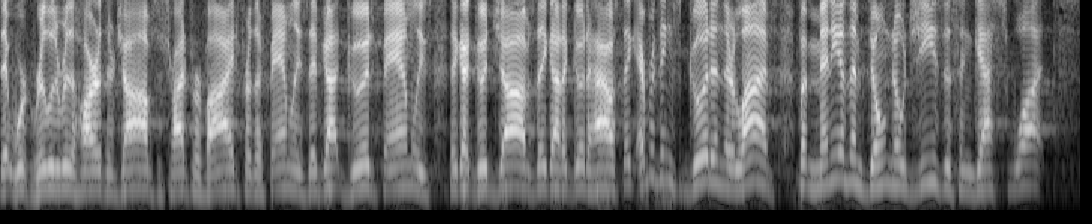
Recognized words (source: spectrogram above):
that work really, really hard at their jobs to try to provide for their families. They've got good families. They got good jobs. They got a good house. They, everything's good in their lives. But many of them don't know Jesus. And guess what?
